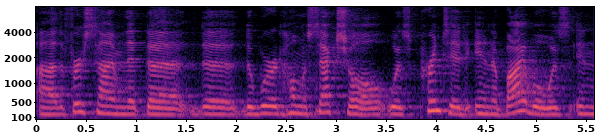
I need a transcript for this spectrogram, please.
Uh, the first time that the, the, the word homosexual was printed in a Bible was in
